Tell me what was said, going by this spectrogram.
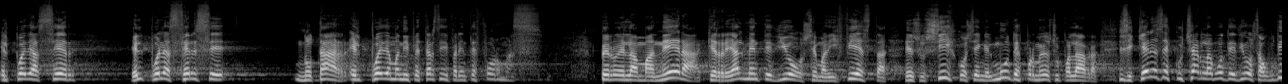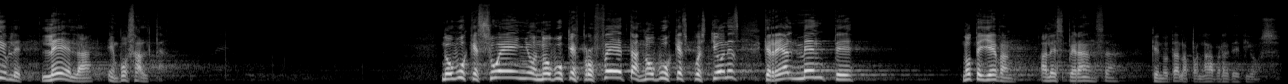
Él puede hacer, Él puede hacerse notar, Él puede manifestarse de diferentes formas. Pero de la manera que realmente Dios se manifiesta en sus hijos y en el mundo es por medio de su palabra. Y si quieres escuchar la voz de Dios audible, léela en voz alta. No busques sueños, no busques profetas, no busques cuestiones que realmente no te llevan a la esperanza que nos da la palabra de Dios.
